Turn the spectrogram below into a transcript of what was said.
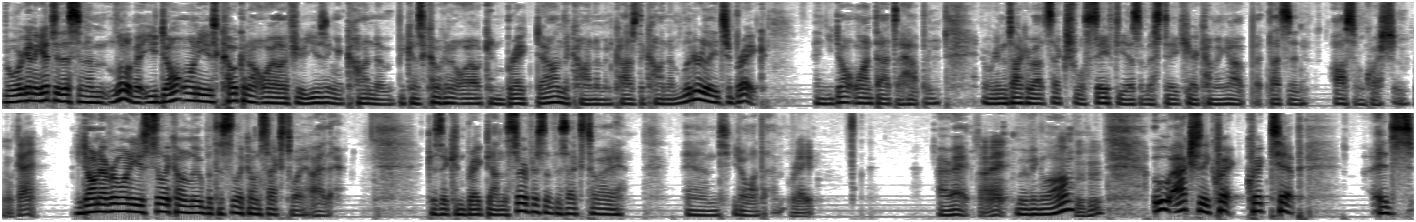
But we're going to get to this in a little bit. You don't want to use coconut oil if you're using a condom because coconut oil can break down the condom and cause the condom literally to break. And you don't want that to happen. And we're going to talk about sexual safety as a mistake here coming up, but that's an awesome question. Okay. You don't ever want to use silicone lube with a silicone sex toy either because it can break down the surface of the sex toy and you don't want that. Right. All right. All right. Moving along. Mm-hmm. Ooh, actually, quick, quick tip. It's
